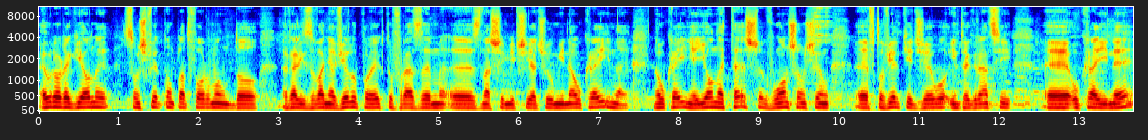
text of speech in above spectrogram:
euroregiony są świetną platformą do realizowania wielu projektów razem z naszymi przyjaciółmi na Ukrainie, na Ukrainie i one też włączą się w to wielkie dzieło integracji Ukrainy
